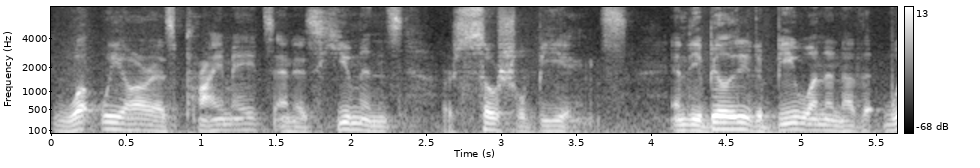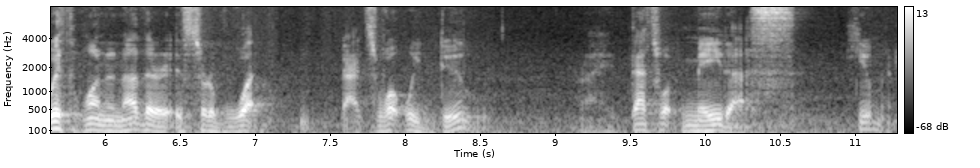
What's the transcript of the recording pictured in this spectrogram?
what we are as primates and as humans are social beings. And the ability to be one another with one another is sort of what that's what we do? That's what made us human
